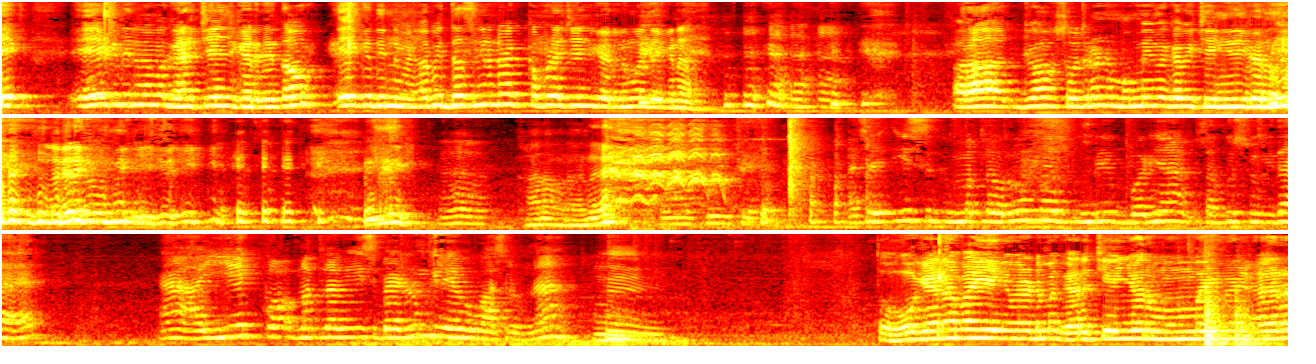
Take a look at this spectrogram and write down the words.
एक एक दिन में मैं घर चेंज कर देता हूँ एक दिन में। अभी दस मिनट में कपड़े चेंज कर लूँगा देखना। और हाँ जो आप सोच रहे हो ना मम्मी मैं कभी चेंज नहीं करूँगा। मेरी है मम्मी। हाँ, खाना बनाना है। हाँ, ठीक है। अच्छा इस मतलब रूम में भी बढ़िया सब कुछ सुविधा है। हाँ, ये मतलब इस बेडरूम के लिए वॉशरूम ना? हम्म। तो हो गया ना भाई एक मिनट में घर चेंज और मुंबई में घर।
